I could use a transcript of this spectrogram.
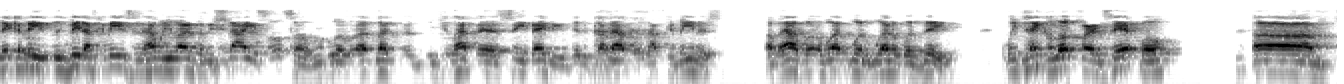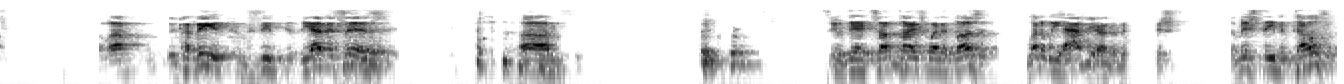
they can be, the Gvid of Kamis and how we learn the Mishnayos also. Well, uh, let, you'll have to see maybe, it'll come out with enough Kaminas of how, what, what, what it would be. We take a look, for example, um, well, it could be, see, the evidence is, um, see, sometimes when it doesn't, what do we have here in the Mishnah? The Mishnah even tells us,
